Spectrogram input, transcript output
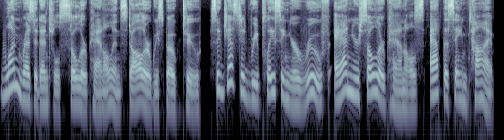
One residential solar panel installer we spoke to suggested replacing your roof and your solar panels at the same time.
